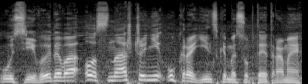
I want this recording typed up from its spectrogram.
Усі видива оснащені українськими субтитрами.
